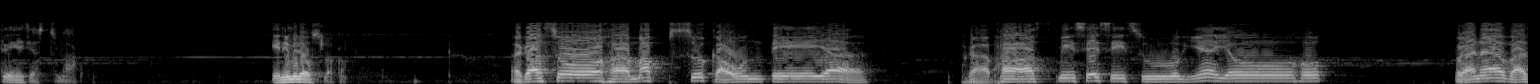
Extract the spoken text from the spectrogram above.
తెలియజేస్తున్నారు ఎనిమిదవ శ్లోకం. రసోహమప్సు కౌంతేయ ప్రభాస్మి శశి సూర్యయో ప్రణవ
